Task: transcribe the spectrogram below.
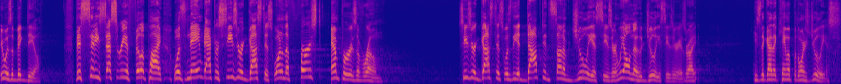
It was a big deal. This city, Caesarea Philippi, was named after Caesar Augustus, one of the first emperors of Rome. Caesar Augustus was the adopted son of Julius Caesar, and we all know who Julius Caesar is, right? He's the guy that came up with Orange Julius.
